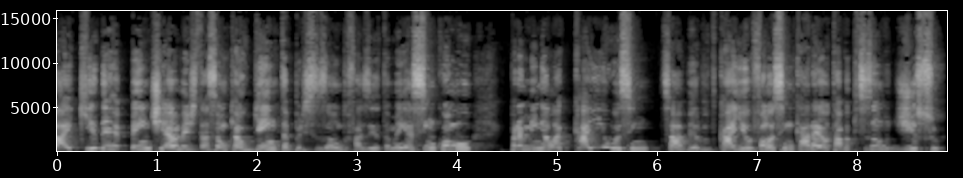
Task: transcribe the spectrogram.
Vai que de repente é a meditação que alguém tá precisando fazer também, assim como para mim ela caiu assim, sabe? Caiu e falou assim, cara, eu tava precisando disso.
